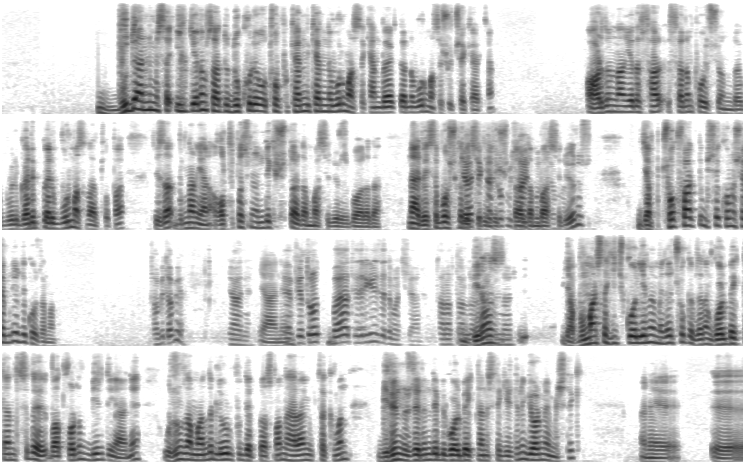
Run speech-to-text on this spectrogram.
bu denli mesela ilk yarım saatte Dukure o topu kendi kendine vurmasa, kendi ayaklarına vurmasa şu çekerken ardından ya da sar, sarın pozisyonunda böyle garip garip vurmasalar topa ceza bunlar yani altı pasın önündeki şutlardan bahsediyoruz bu arada. Neredeyse boş kale çekilecek şutlardan bahsediyoruz. Ya çok farklı bir şey konuşabilirdik o zaman. Tabii tabii. Yani. Yani. Enfield Road bayağı tedirgin izledi maçı yani. Taraftarlar. Biraz kadınlar. ya bu maçta hiç gol yememeleri çok önemli. Zaten gol beklentisi de Watford'un birdi yani. Uzun zamandır Liverpool deplasmanında herhangi bir takımın birinin üzerinde bir gol beklentisine girdiğini görmemiştik. Hani e,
